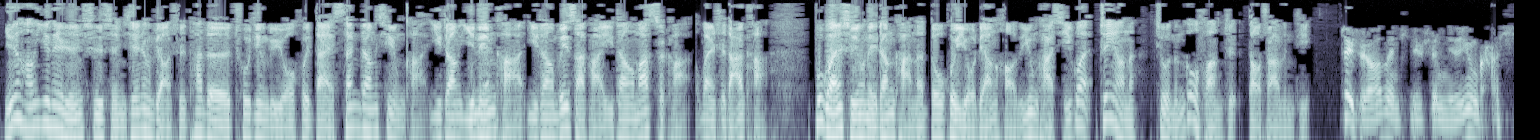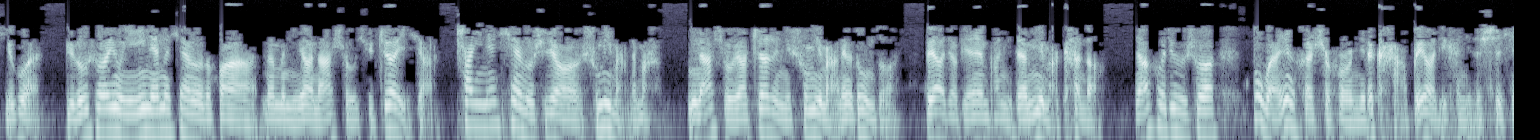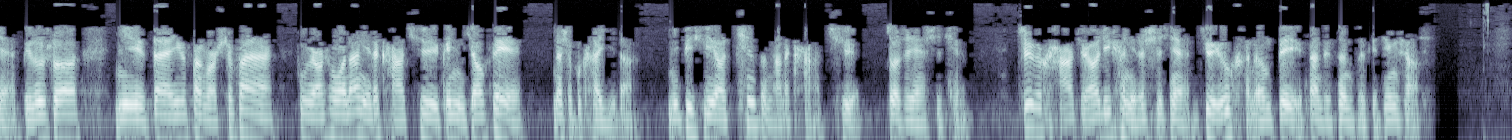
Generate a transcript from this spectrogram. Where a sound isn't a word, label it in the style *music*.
银行业内人士沈先生表示，他的出境旅游会带三张信用卡：一张银联卡、一张 Visa 卡、一张 Master 卡、万事达卡。不管使用哪张卡呢，都会有良好的用卡习惯，这样呢就能够防止盗刷问题。最主要问题是你的用卡习惯，比如说用银联的线路的话，那么你要拿手去遮一下。刷银联线路是要输密码的嘛，你拿手要遮着你输密码那个动作，不要叫别人把你的密码看到。然后就是说，不管任何时候，你的卡不要离开你的视线。比如说你在一个饭馆吃饭，服务员说我拿你的卡去给你交费，那是不可以的。你必须要亲自拿着卡去做这件事情，这个卡只要离开你的视线，就有可能被犯罪分子给盯上。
